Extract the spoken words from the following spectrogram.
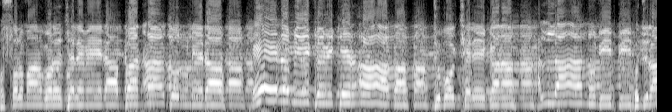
মুসলমান করে ছেলে মেয়েরা বানা তরুণেরা হে নবী প্রেমিকের আগা, যুবক ছেলে গানা আল্লাহ নবী হুজরা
